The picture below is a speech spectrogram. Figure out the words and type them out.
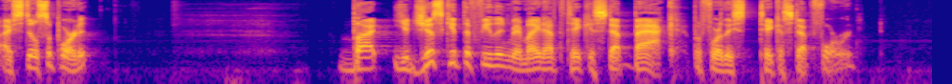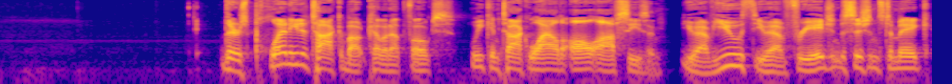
I still support it. But you just get the feeling they might have to take a step back before they take a step forward. There's plenty to talk about coming up, folks. We can talk wild all off season. You have youth, you have free agent decisions to make,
